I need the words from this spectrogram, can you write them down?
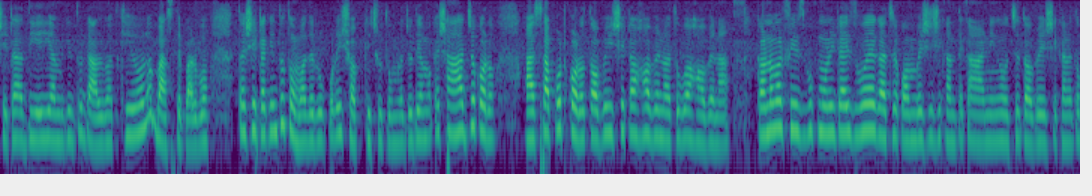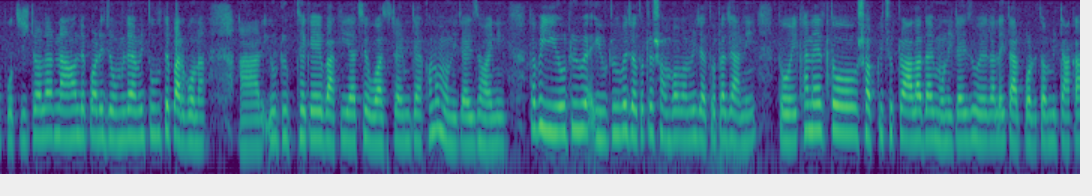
সেটা দিয়েই আমি কিন্তু ডাল ভাত খেয়ে হলেও বাঁচতে পারব। তা সেটা কিন্তু তোমাদের উপরেই সব কিছু তোমরা যদি আমাকে সাহায্য করো আর সাপোর্ট করো, তবেই সেটা হবে না বা হবে না। কারণ আমার ফেসবুক মনিটাইজ হয়ে গেছে, কম বেশি সেখান থেকে আর্নিং হচ্ছে, তবে সেখানে তো পঁচিশ ডলার না হলে পরে জমলে আমি তুলতে পারব না। আর ইউটিউব থেকে বাকি আছে ওয়াচ টাইমটা এখনও মনিটাইজ হয়নি। তবে ইউটিউবে ইউটিউবে যতটা সম্ভব আমি যতটা জানি। তো এখানের তো সব কিছু একটু আলাদাই মনিটাইজ হয়ে গেলেই তারপরে তো আমি টাকা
